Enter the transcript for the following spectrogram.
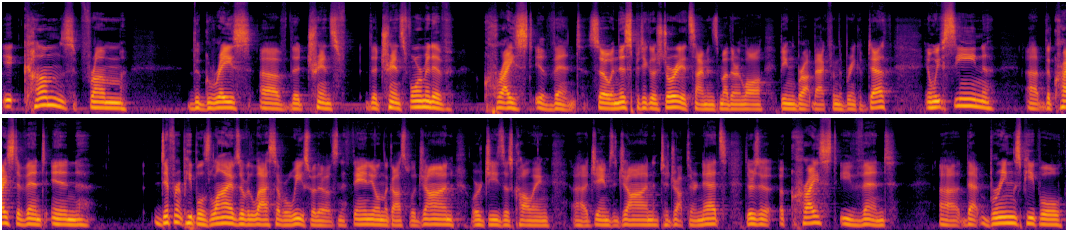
it comes from the grace of the trans the transformative Christ event. So in this particular story, it's Simon's mother-in-law being brought back from the brink of death, and we've seen uh, the Christ event in different people's lives over the last several weeks, whether it was Nathaniel in the Gospel of John or Jesus calling uh, James and John to drop their nets. There's a, a Christ event uh, that brings people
